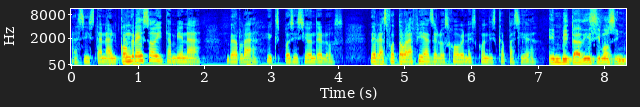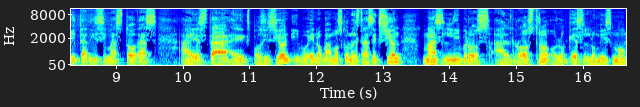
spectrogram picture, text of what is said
asistan al congreso y también a ver la exposición de los de las fotografías de los jóvenes con discapacidad. Invitadísimos, invitadísimas todas a esta exposición y bueno, vamos con nuestra sección más libros al rostro o lo que es lo mismo,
